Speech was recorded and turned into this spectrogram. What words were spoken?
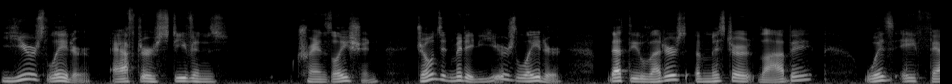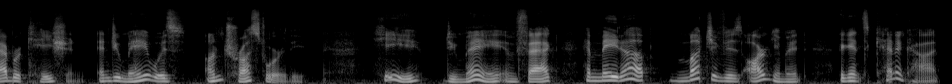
years later, after Stevens' translation, Jones admitted years later that the letters of Mr. L'Abbe was a fabrication and Dumay was untrustworthy. He, Dumay, in fact, had made up much of his argument against Kennicott,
